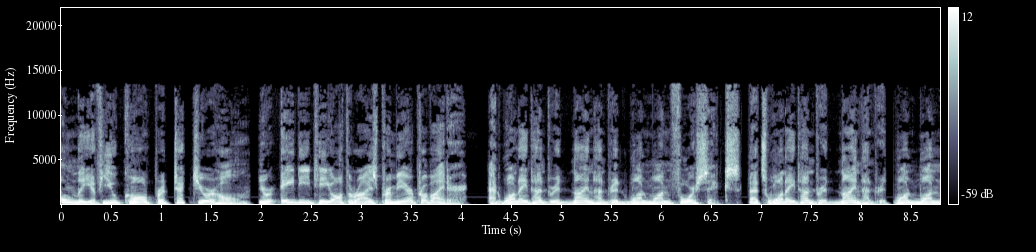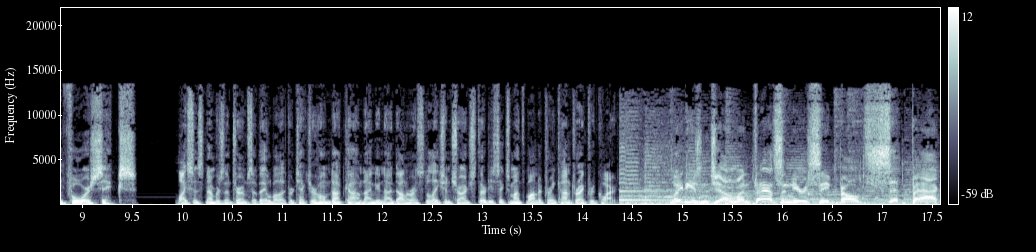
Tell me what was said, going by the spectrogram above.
Only if you call Protect Your Home, your ADT authorized premier provider at 1 800 900 1146. That's 1 800 900 1146. License numbers and terms available at protectyourhome.com. $99 installation charge, 36 month monitoring contract required. Ladies and gentlemen, fasten your seatbelts, sit back,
